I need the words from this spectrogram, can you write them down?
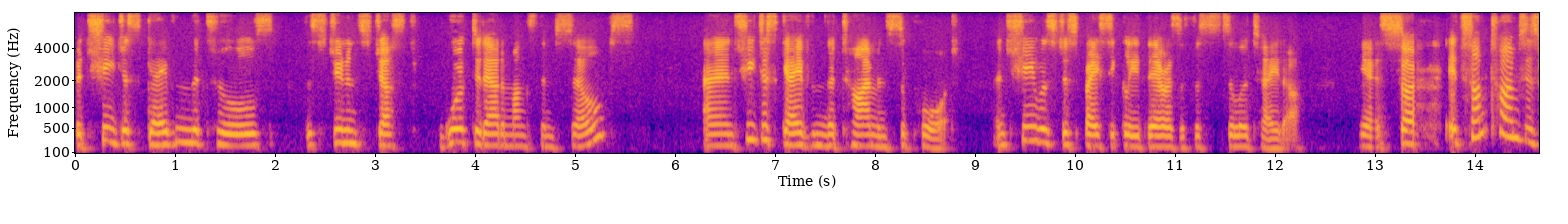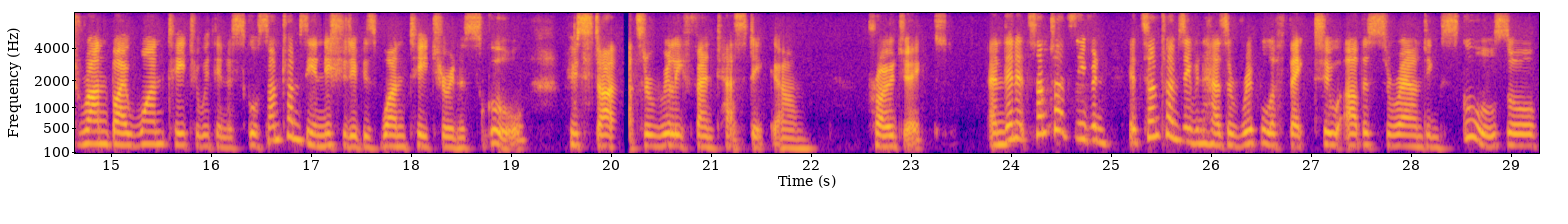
But she just gave them the tools. The students just worked it out amongst themselves, and she just gave them the time and support. And she was just basically there as a facilitator. Yes, so it sometimes is run by one teacher within a school. Sometimes the initiative is one teacher in a school who starts a really fantastic um, project, and then it sometimes even it sometimes even has a ripple effect to other surrounding schools or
